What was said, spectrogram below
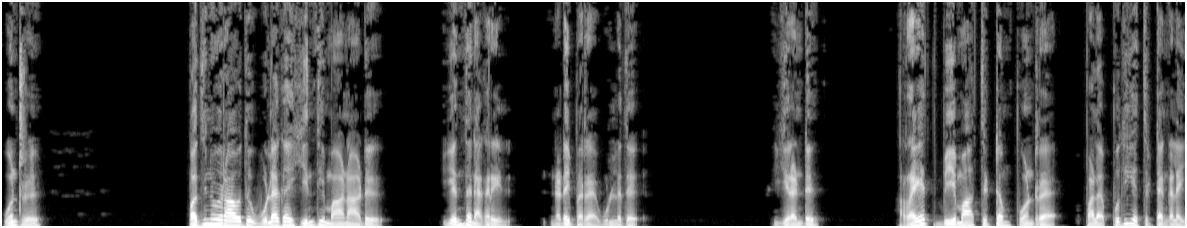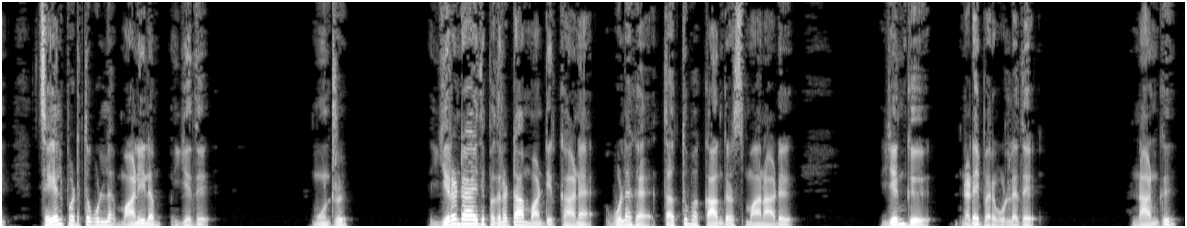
ஒன்று பதினோராவது உலக ஹிந்தி மாநாடு எந்த நகரில் நடைபெற உள்ளது? இரண்டு ரயத் பீமா திட்டம் போன்ற பல புதிய திட்டங்களை செயல்படுத்த உள்ள மாநிலம் எது? மூன்று. இரண்டாயிரத்தி பதினெட்டாம் ஆண்டிற்கான உலக தத்துவ காங்கிரஸ் மாநாடு எங்கு நடைபெறவுள்ளது? நான்கு.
